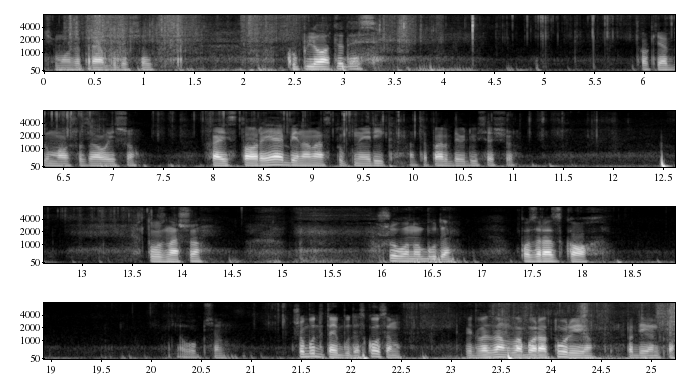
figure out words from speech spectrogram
Чи може треба буде ще й купляти десь? Так я думав, що залишу хай Ебі на наступний рік, а тепер дивлюся, що хто зна що, що воно буде по зразках. Ну, В общем, що буде, та й буде. Скосимо, відвеземо в лабораторію, подивимося,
